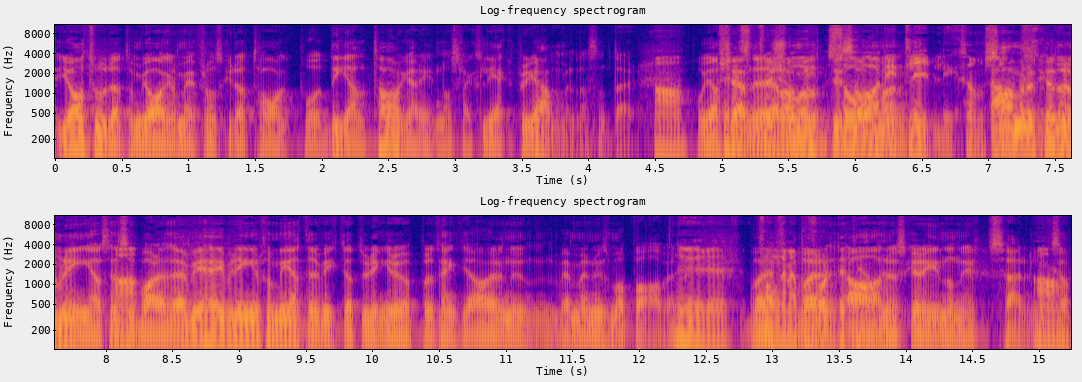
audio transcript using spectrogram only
jag trodde att de jagade mig för att de skulle ha tag på deltagare i någon slags lekprogram eller något sånt där. Ja. Och jag För- kände för det, jag var så- mitt i så var sommaren. ditt liv liksom. Så- ja, men då kunde de ringa och sen så ja. bara, så vi- hej vi ringer från Meter, det är viktigt att du ringer upp. Och då tänkte jag, ja, är nu, vem är det nu som hoppar av? eller? Nu är det Vad Fångarna på fortet Ja, nu ska det in något nytt så här liksom.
